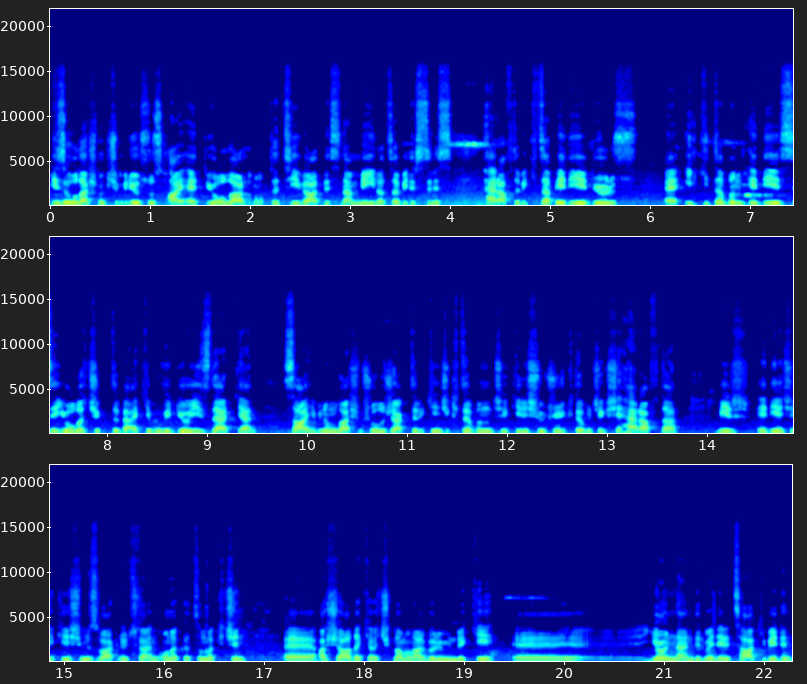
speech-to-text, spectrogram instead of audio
bize ulaşmak için biliyorsunuz hi@yollarda.tv adresinden mail atabilirsiniz. Her hafta bir kitap hediye ediyoruz. E, ilk kitabın hediyesi yola çıktı. Belki bu videoyu izlerken sahibine ulaşmış olacaktır. İkinci kitabın çekilişi, üçüncü kitabın çekilişi her hafta bir hediye çekilişimiz var. Lütfen ona katılmak için e, aşağıdaki açıklamalar bölümündeki e, yönlendirmeleri takip edin.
